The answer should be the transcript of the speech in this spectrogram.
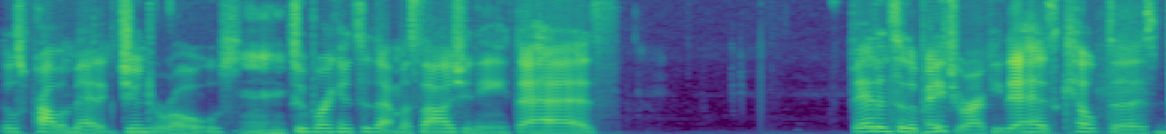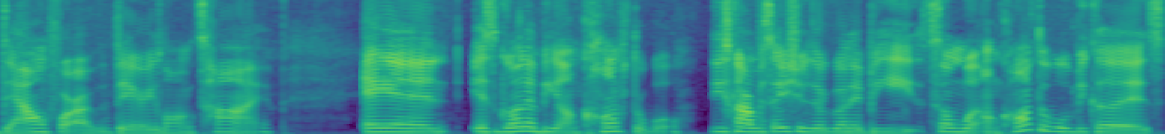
those problematic gender roles, to break into that misogyny that has fed into the patriarchy that has kept us down for a very long time. And it's going to be uncomfortable. These conversations are going to be somewhat uncomfortable because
